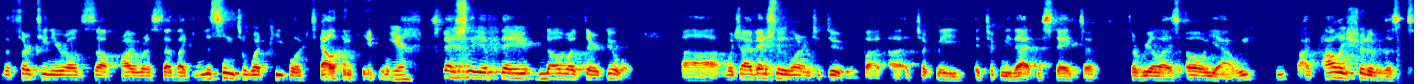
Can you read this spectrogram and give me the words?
the 13 year old self probably would have said like, listen to what people are telling you, yeah. especially if they know what they're doing, uh, which I eventually learned to do. But uh, it took me, it took me that mistake to, to realize, oh yeah, we, we I probably should have listened.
